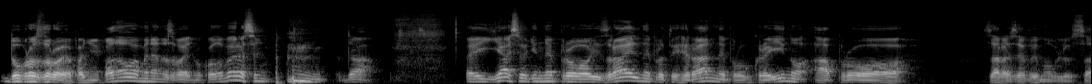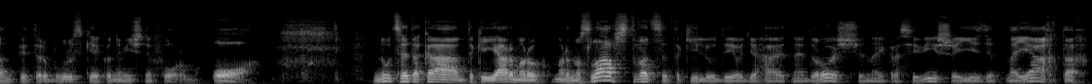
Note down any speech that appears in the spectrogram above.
Доброго здоров'я, пані і панове. Мене називають Микола Вересень. да. Е, Я сьогодні не про Ізраїль, не про Тегеран, не про Україну, а про зараз я вимовлю Санкт-Петербурзький економічний форум. О! Ну, це така, такий ярмарок марнославства. Це такі люди одягають найдорожче, найкрасивіше, їздять на яхтах,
